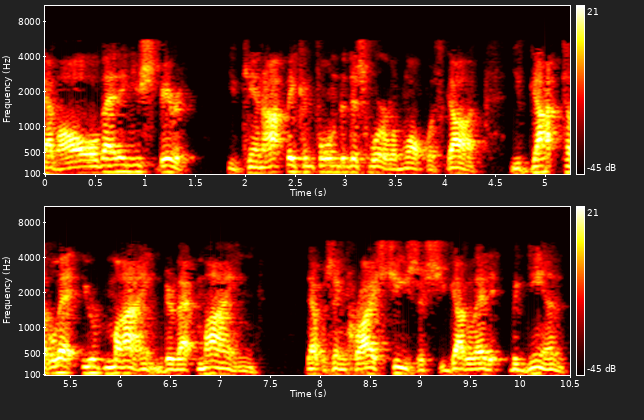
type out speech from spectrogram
have all that in your spirit. You cannot be conformed to this world and walk with God. You've got to let your mind or that mind that was in Christ Jesus, you got to let it begin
